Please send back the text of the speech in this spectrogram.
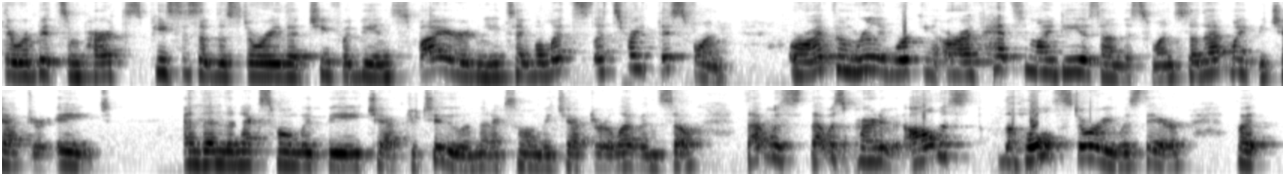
there were bits and parts, pieces of the story that Chief would be inspired, and he'd say, "Well, let's let's write this one," or "I've been really working," or "I've had some ideas on this one," so that might be chapter eight, and then the next one would be chapter two, and the next one would be chapter eleven. So that was that was part of it. All this, the whole story was there, but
